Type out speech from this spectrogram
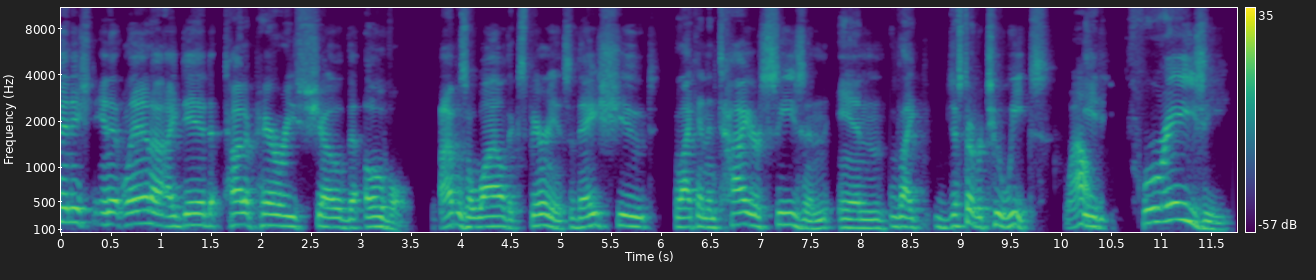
finished in Atlanta. I did Tyler Perry's show, The Oval. I was a wild experience. They shoot like an entire season in like just over two weeks. Wow. It's crazy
